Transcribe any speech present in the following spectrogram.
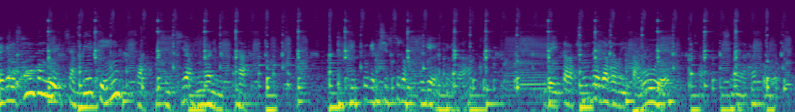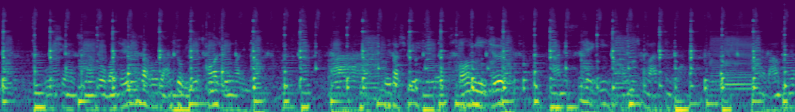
여기는 성동구에 위치한 빌딩. 자, 지금 지하 공간입니다. 자, 뒤쪽에 집수정 두 개가 있습니다. 근데 이따가 준설 작업은 이따 오후에 자, 진행을 할 거고요. 오후 시간이 지나고 먼저 1차 작업으로 안쪽이 정화조 공간입니다. 아, 보시다시피 뭐 거미줄 안에 쓰레기 엄청 많습니다. 자, 많고요.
